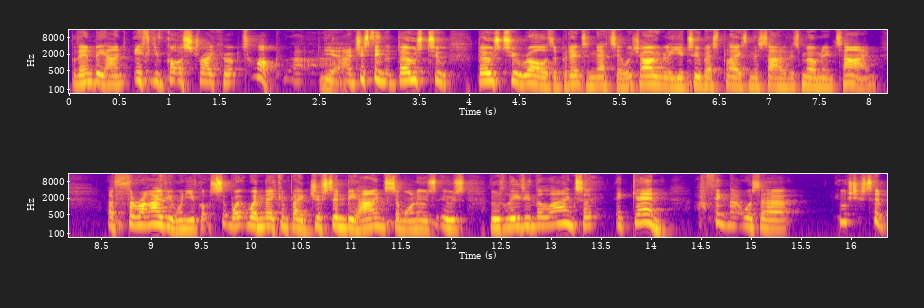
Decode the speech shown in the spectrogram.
but then behind. If you've got a striker up top, I- Yeah. I just think that those two those two roles, of Podence and Neto, which are arguably your two best players in the side at this moment in time, are thriving when you've got when they can play just in behind someone who's who's who's leading the line. So again. I think that was a. It was just a.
